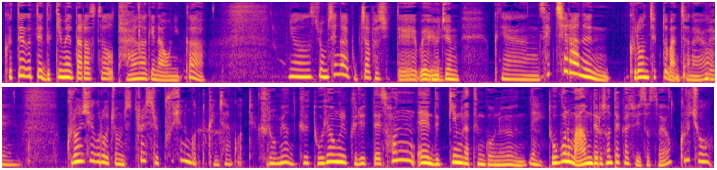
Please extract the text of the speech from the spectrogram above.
그때그때 느낌에 따라서 다양하게 나오니까 그냥 좀 생각이 복잡하실 때왜 네. 요즘 그냥 색칠하는 그런 책도 많잖아요. 네. 그런 식으로 좀 스트레스를 푸시는 것도 괜찮을 것 같아요. 그러면 그 도형을 그릴 때 선의 느낌 같은 거는 네. 도구는 마음대로 선택할 수 있었어요? 그렇죠.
